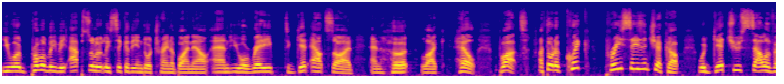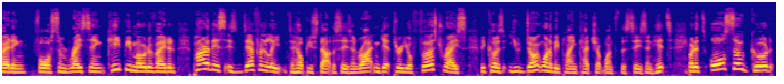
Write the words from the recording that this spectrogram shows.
You would probably be absolutely sick of the indoor trainer by now and you are ready to get outside and hurt like hell. But I thought a quick Pre-season checkup would get you salivating for some racing, keep you motivated. Part of this is definitely to help you start the season right and get through your first race because you don't want to be playing catch up once the season hits. But it's also good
